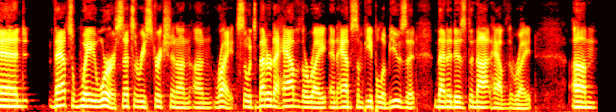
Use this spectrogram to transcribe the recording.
And that's way worse. That's a restriction on on rights. So it's better to have the right and have some people abuse it than it is to not have the right. Um,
